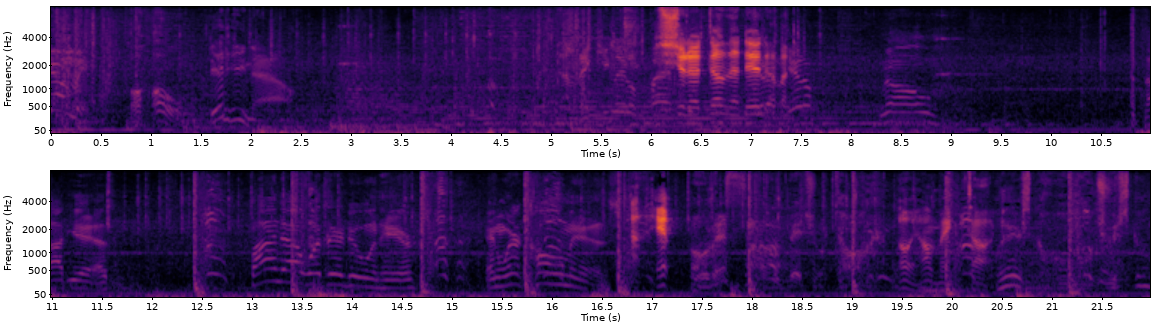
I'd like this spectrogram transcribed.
just jumped me. Oh, did he now? Sneaky little bastard. Should have done that, dude. Did I I'm a, kill him? No. Not yet. Find out what they're doing here and where Colm is. ah, yep. Oh, this son of a bitch will talk. Oh, yeah, I'll make him talk. Where's Colm O'Driscoll?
